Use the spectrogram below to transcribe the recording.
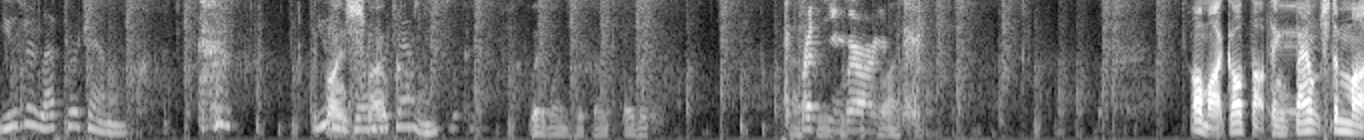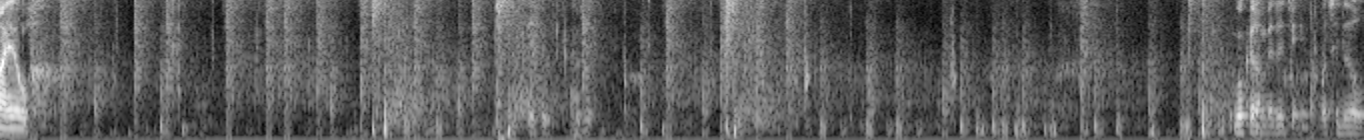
User left your channel. User joined your smoke. channel. Where one's with them? Over. Oh, Jesus, where are you? Oh my god, that thing bounced a mile. Walker, I'm meditating. What's the door?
